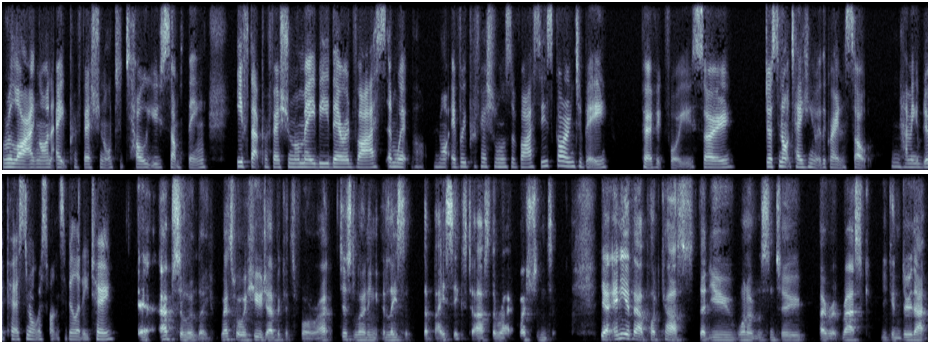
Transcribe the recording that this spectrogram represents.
relying on a professional to tell you something. If that professional, maybe their advice, and we're, not every professional's advice is going to be perfect for you. So just not taking it with a grain of salt and having a bit of personal responsibility too. Yeah, absolutely. That's what we're huge advocates for, right? Just learning at least the basics to ask the right questions. Yeah, any of our podcasts that you want to listen to over at Rask, you can do that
